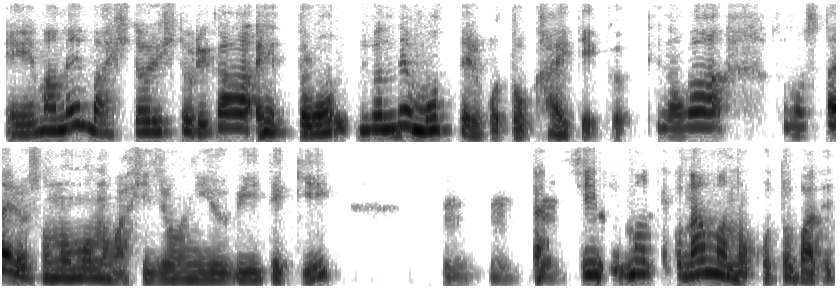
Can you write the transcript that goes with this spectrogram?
えーまあ、メンバー一人一人が、えっと、自分で持ってることを書いていくっていうのが、そのスタイルそのものが非常に指的うんうんだし、まあ、結構生の言葉で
